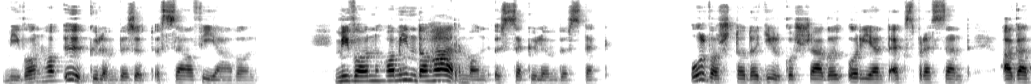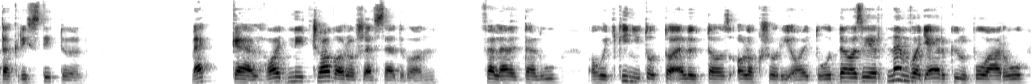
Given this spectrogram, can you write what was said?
Mi van, ha ő különbözött össze a fiával? Mi van, ha mind a hárman összekülönböztek? Olvastad a gyilkosság az Orient Expressen-t Agatha Christie-től? Meg kell hagyni, csavaros eszed van, felelte Lu, ahogy kinyitotta előtte az alaksori ajtót, de azért nem vagy Erkül Poáró,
